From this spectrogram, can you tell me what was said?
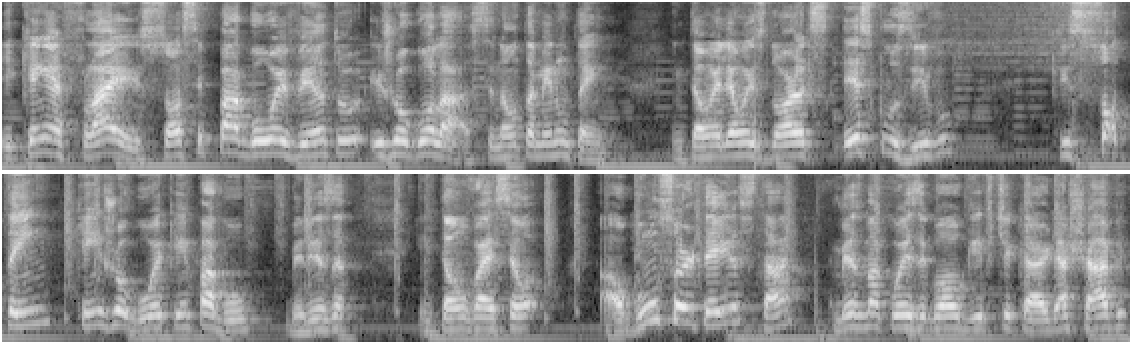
E quem é Fly só se pagou o evento e jogou lá, senão também não tem. Então ele é um Snorlax exclusivo que só tem quem jogou e quem pagou, beleza? Então vai ser alguns sorteios, tá? Mesma coisa igual o gift card e a chave.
